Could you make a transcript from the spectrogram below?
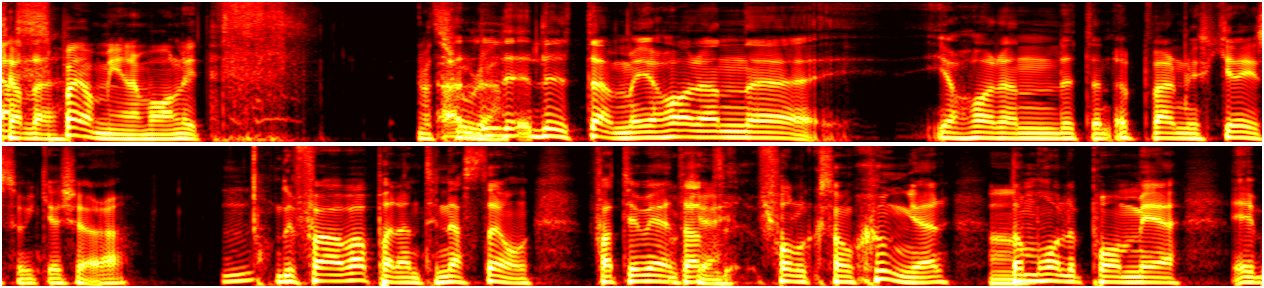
Kalle? Läspar jag mer än vanligt? Jag tror Ja, det. li- lite, men jag har, en, eh, jag har en liten uppvärmningsgrej som vi kan köra. Mm. Du får öva på den till nästa gång. För att jag vet Okej. att folk som sjunger, Ja. de håller på med eh,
